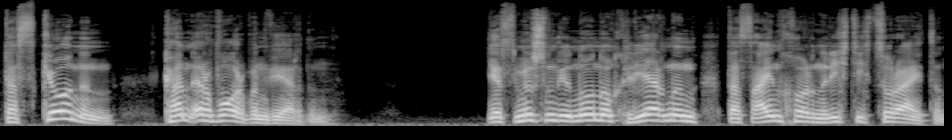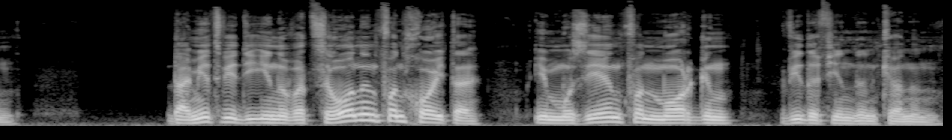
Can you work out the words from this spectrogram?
das Können kann erworben werden. Jetzt müssen wir nur noch lernen, das Einhorn richtig zu reiten damit wir die Innovationen von heute im Museum von morgen wiederfinden können.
